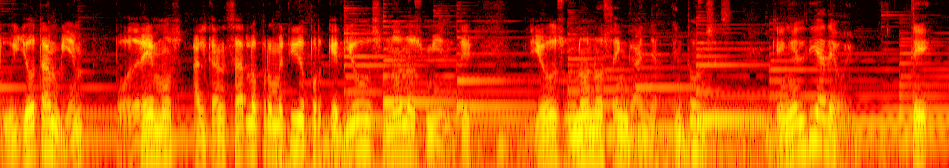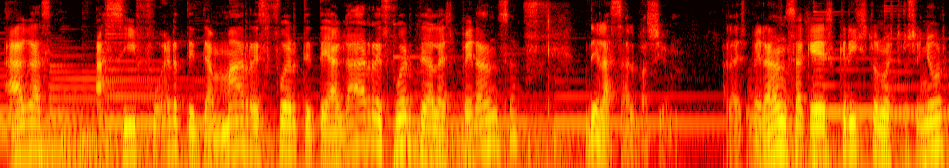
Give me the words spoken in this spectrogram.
Tú y yo también podremos alcanzar lo prometido porque Dios no nos miente, Dios no nos engaña. Entonces, que en el día de hoy te hagas así fuerte, te amarres fuerte, te agarres fuerte a la esperanza de la salvación, a la esperanza que es Cristo nuestro Señor,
